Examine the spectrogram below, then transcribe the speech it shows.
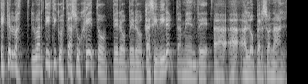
Es que lo, artístico está sujeto, pero, pero casi directamente a, lo personal.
